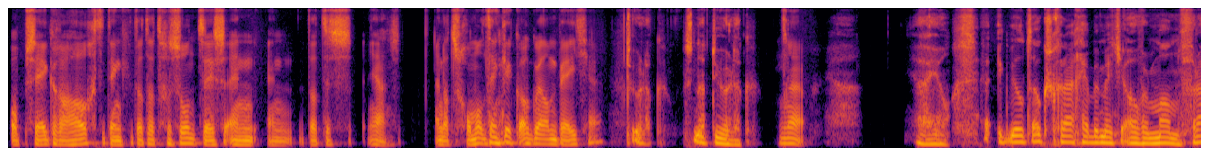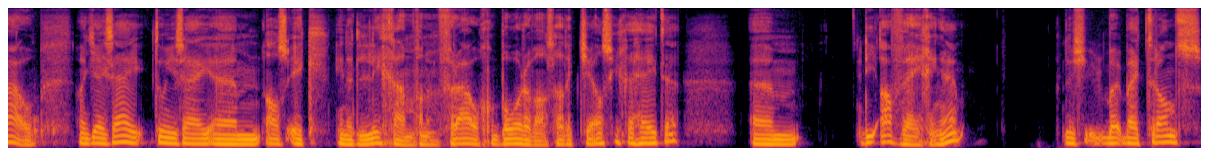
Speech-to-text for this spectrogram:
op zekere hoogte denk ik dat dat gezond is. En, en, dat, is, ja, en dat schommelt denk ik ook wel een beetje. Tuurlijk, dat is natuurlijk. Nou, Ja, joh. Ik wil het ook zo graag hebben met je over man-vrouw. Want jij zei, toen je zei, ehm, als ik in het lichaam van een vrouw geboren was, had ik Chelsea geheten. Ehm, die afweging, hè? Dus bij, bij trans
